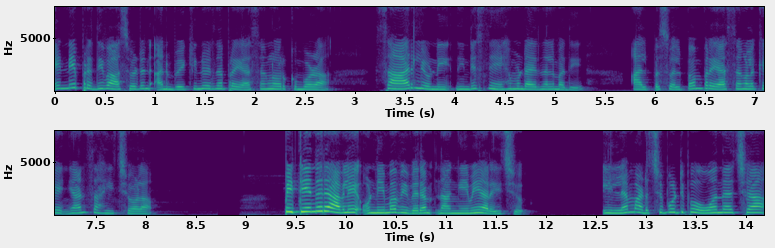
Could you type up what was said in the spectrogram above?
എന്നെ പ്രതി വാസുവേട്ടൻ അനുഭവിക്കേണ്ടി വരുന്ന പ്രയാസങ്ങൾ ഓർക്കുമ്പോഴാ സാരിലുണ്ണി നിന്റെ സ്നേഹമുണ്ടായിരുന്നാൽ മതി. അല്പസ്വല്പം പ്രയാസങ്ങളൊക്കെ ഞാൻ സഹിച്ചോളാം. പിറ്റേന്ന് രാവിലെ ഉണ്ണിമ വിവരം നങ്ങീമയെ അറിയിച്ചു. ഇല്ലം അടച്ചുപൂട്ടി പോവാന്ന് വെച്ചാ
